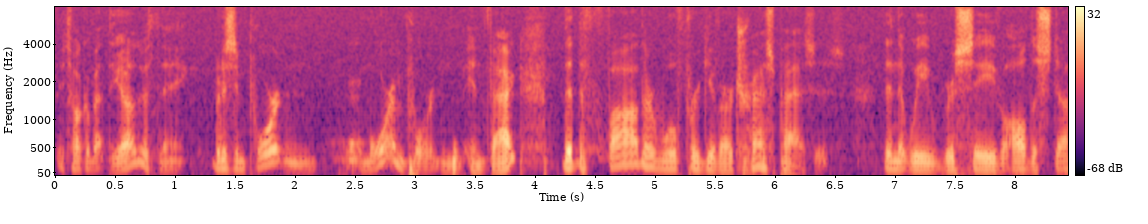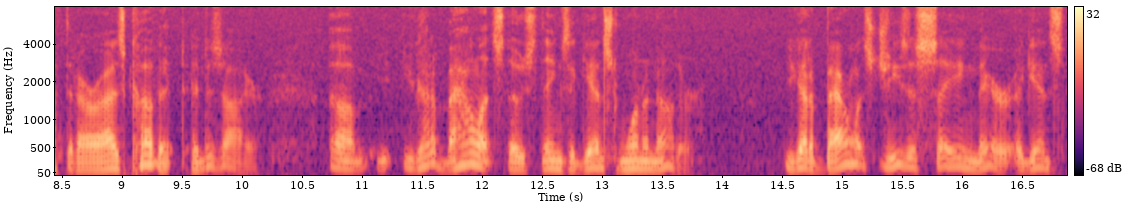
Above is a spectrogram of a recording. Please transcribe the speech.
They talk about the other thing, but it's important, more important, in fact, that the Father will forgive our trespasses than that we receive all the stuff that our eyes covet and desire. Um, you, you got to balance those things against one another. You got to balance Jesus saying there against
